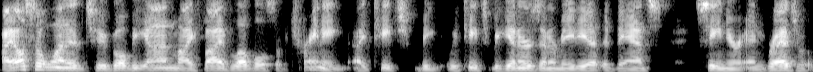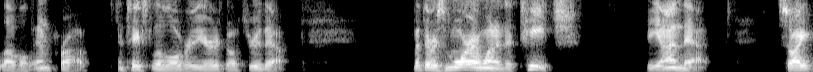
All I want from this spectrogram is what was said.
I also wanted to go beyond my five levels of training. I teach, we teach beginners, intermediate, advanced, senior, and graduate level improv. It takes a little over a year to go through that. But there was more I wanted to teach beyond that. So I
